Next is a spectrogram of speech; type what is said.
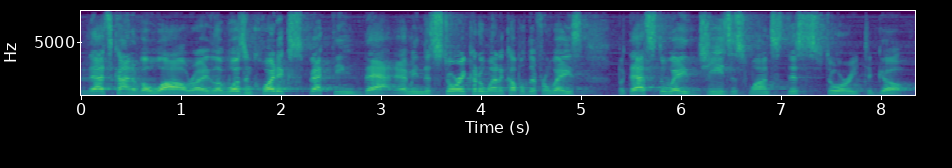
That's kind of a wow, right? I wasn't quite expecting that. I mean, the story could have went a couple different ways, but that's the way Jesus wants this story to go.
